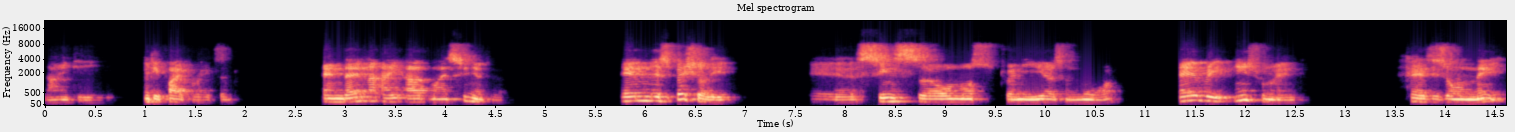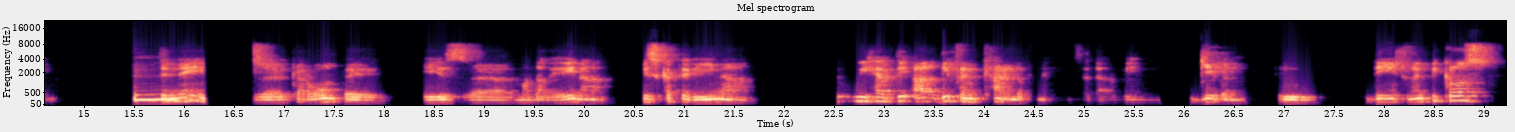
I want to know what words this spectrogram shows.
1995, for example. And then I add my signature. And especially uh, since uh, almost 20 years and more, every instrument has its own name. Mm-hmm. The name is uh, Caronte, is uh, Maddalena, is Caterina. We have the, uh, different kind of names that are being given to the instrument because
